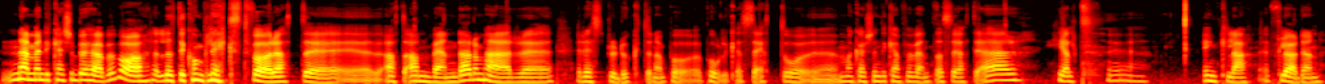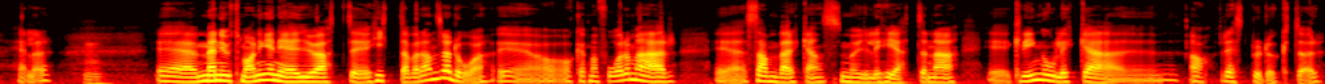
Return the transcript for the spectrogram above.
Nej men det kanske behöver vara lite komplext för att, eh, att använda de här eh, restprodukterna på, på olika sätt. Och, eh, man kanske inte kan förvänta sig att det är helt eh, enkla flöden heller. Mm. Eh, men utmaningen är ju att eh, hitta varandra då eh, och att man får de här samverkansmöjligheterna kring olika ja, restprodukter.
